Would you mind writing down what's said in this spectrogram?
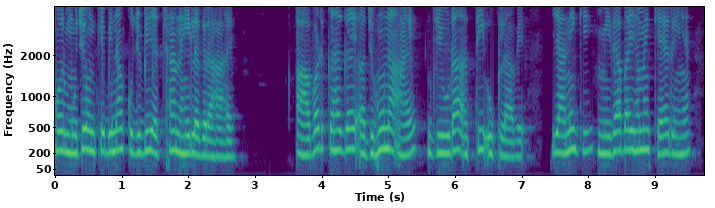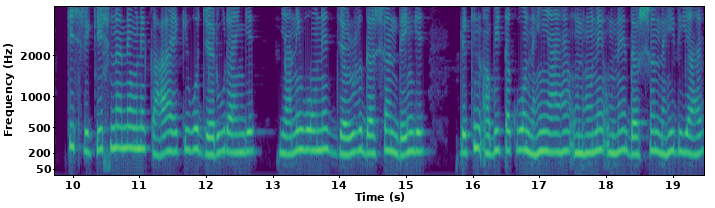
और मुझे उनके बिना कुछ भी अच्छा नहीं लग रहा है। आवड़ कह गए, अजहू ना आए जीवड़ा अति उकलावे। यानी कि मीराबाई हमें कह रही हैं कि श्री कृष्ण ने उन्हें कहा है कि वो ज़रूर आएँगे, यानी वो उन्हें ज़रूर दर्शन देंगे। लेकिन अभी तक वो नहीं आए हैं, उन्होंने उन्हें दर्शन नहीं दिया है,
